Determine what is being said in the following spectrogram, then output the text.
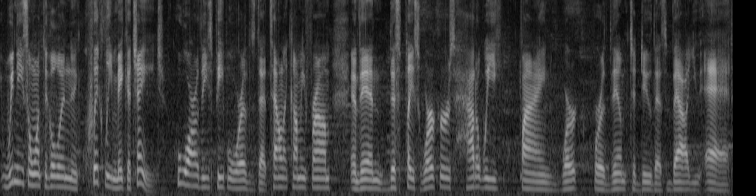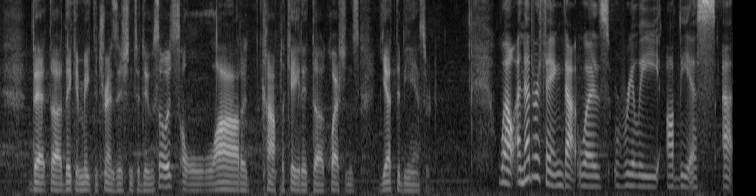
we need someone to go in and quickly make a change. Who are these people? Where is that talent coming from? And then displaced workers, how do we find work for them to do that's value add that uh, they can make the transition to do. So it's a lot of complicated uh, questions yet to be answered. Well, another thing that was really obvious at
